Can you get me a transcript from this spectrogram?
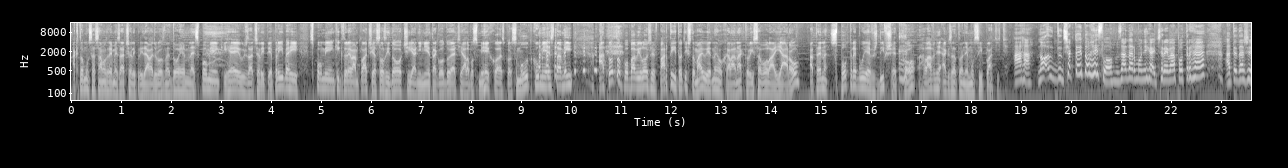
A k tomu sa samozrejme začali pridávať rôzne dojemné spomienky, hej, už začali tie príbehy, spomienky, ktoré vám tlačia slzy do očí, ani nie tak od dojatia alebo smiechu, ale skôr smútku miestami. A toto pobavilo, že v partii totiž to majú jedného chalana, ktorý sa volá Jaro a ten spotrebuje vždy všetko, hlavne ak za to nemusí platiť. Aha, no však to je to heslo, zadarmo nechaj čreva potrhá a teda, že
